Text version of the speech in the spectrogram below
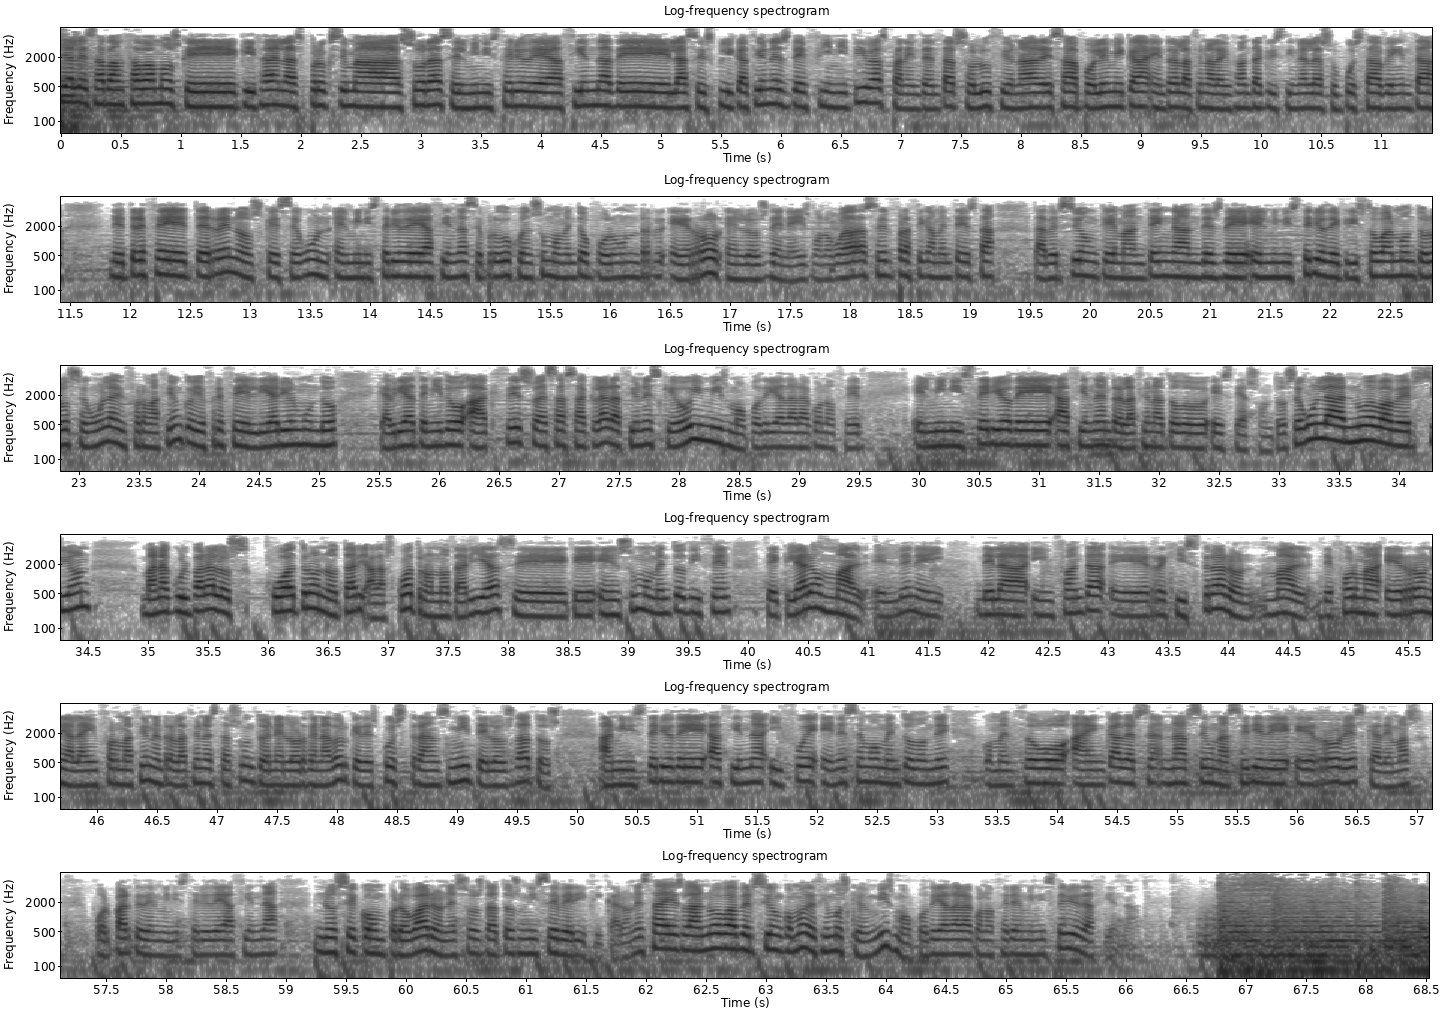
Ya les avanzábamos que quizá en las próximas horas el Ministerio de Hacienda dé las explicaciones definitivas para intentar solucionar esa polémica en relación a la infanta Cristina y la supuesta venta de 13 terrenos que según el Ministerio de Hacienda se produjo en su momento por un error en los DNIs. Bueno, va a ser prácticamente esta la versión que mantengan desde el Ministerio de Cristóbal Montoro según la información que hoy ofrece el diario El Mundo que habría tenido acceso a esas aclaraciones que hoy mismo podría dar a conocer el Ministerio de Hacienda en relación a todo este asunto. Según la nueva versión, van a culpar a los cuatro a las cuatro notarías eh, que en su momento dicen teclearon mal el DNI de la infanta, eh, registraron mal de forma errónea la información en relación a este asunto en el ordenador que después transmite los datos al Ministerio de Hacienda y fue en ese momento donde comenzó a encadenarse una serie de errores que además por parte del Ministerio de Hacienda no se comprobaron esos datos ni se verificaron. Esta es la nueva versión, como decimos, que hoy mismo podría dar a conocer el Ministerio de Hacienda.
